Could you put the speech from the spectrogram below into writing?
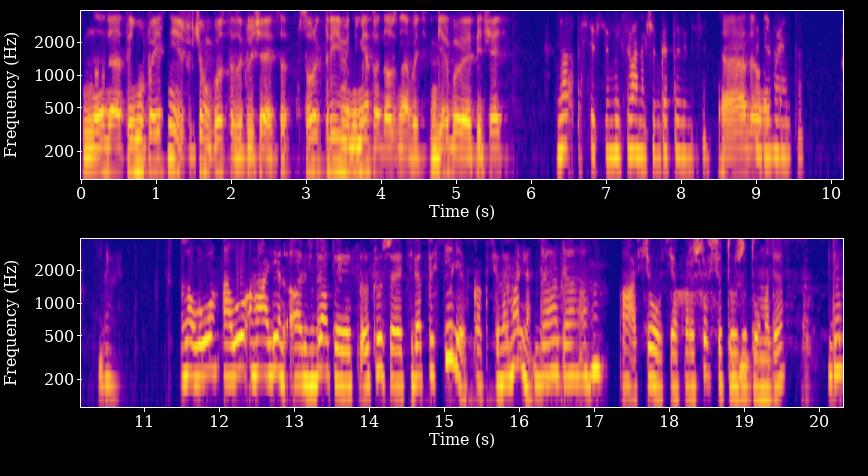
Ну да, ты ему пояснишь, в чем ГОСТ заключается. 43 миллиметра должна быть, гербовая печать. Ладно, все, все, мы с Иваном сейчас готовимся. А, давай. Давай, Антон. Давай. Алло, алло, ага, Лен, а, здравствуй, слушай, тебя отпустили? Как, все нормально? Да, да, ага, А, все, у тебя хорошо, все, ты уже дома, да? да.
